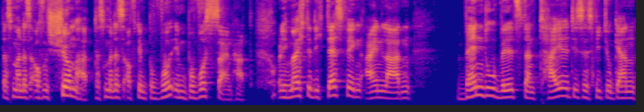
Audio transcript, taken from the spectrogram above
dass man das auf dem Schirm hat, dass man das auf dem Bewu im Bewusstsein hat. Und ich möchte dich deswegen einladen, wenn du willst, dann teile dieses Video gern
